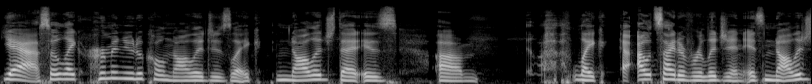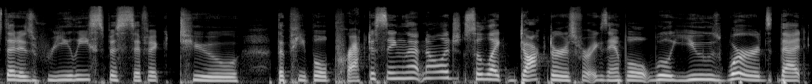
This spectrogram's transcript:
Yeah. So like hermeneutical knowledge is like knowledge that is um like outside of religion. It's knowledge that is really specific to the people practicing that knowledge. So like doctors, for example, will use words that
